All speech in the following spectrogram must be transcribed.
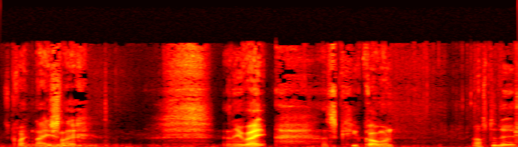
it's quite nice, like. Anyway, let's keep going after this.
